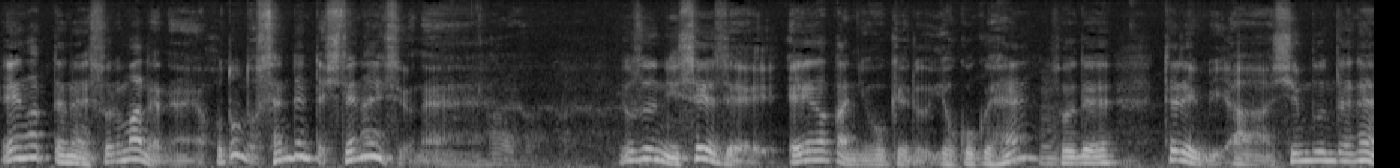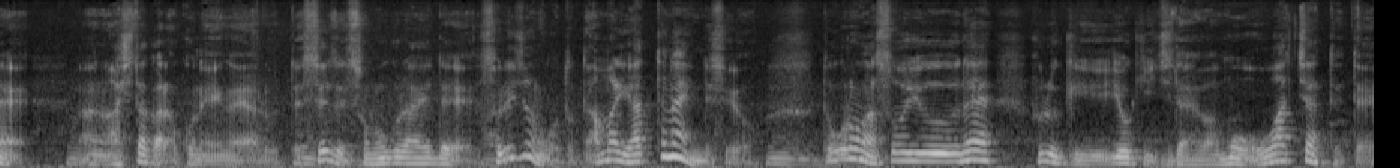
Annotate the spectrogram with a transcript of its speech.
映画ってねそれまでねほとんど宣伝ってしてないんですよね、はいはい要するにせいぜい映画館における予告編、それでテレビあ新聞でね、あの明日からこの映画やるって、せいぜいそのぐらいで、それ以上のことってあんまりやってないんですよ、ところがそういうね古き良き時代はもう終わっちゃってて、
